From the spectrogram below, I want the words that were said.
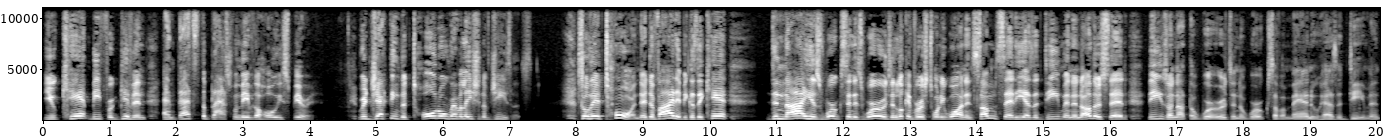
you can't be forgiven. And that's the blasphemy of the Holy Spirit. Rejecting the total revelation of Jesus. So they're torn, they're divided because they can't deny his works and his words. And look at verse 21. And some said he has a demon, and others said, These are not the words and the works of a man who has a demon.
